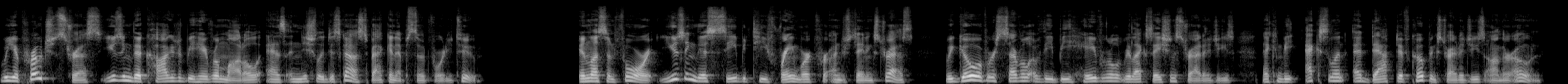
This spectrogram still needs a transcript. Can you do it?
We approach stress using the cognitive behavioral model as initially discussed back in episode 42. In Lesson 4, using this CBT framework for understanding stress, we go over several of the behavioral relaxation strategies that can be excellent adaptive coping strategies on their own,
